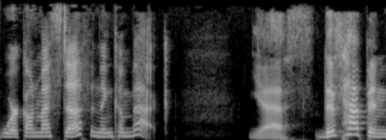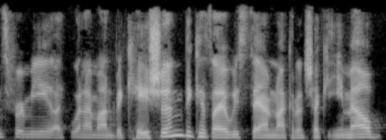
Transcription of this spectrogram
work on my stuff, and then come back. Yes. This happens for me like when I'm on vacation because I always say I'm not going to check email,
